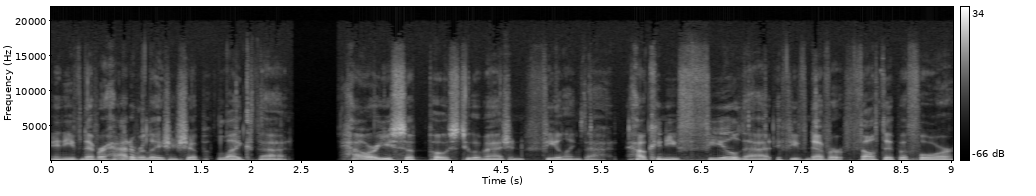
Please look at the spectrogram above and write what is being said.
and you've never had a relationship like that, how are you supposed to imagine feeling that? How can you feel that if you've never felt it before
